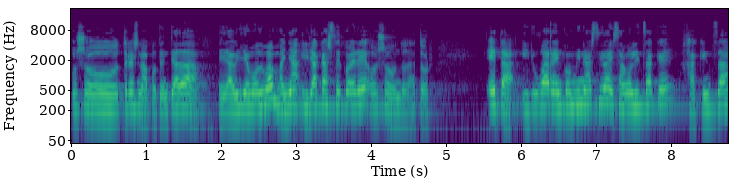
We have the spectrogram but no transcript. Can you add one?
Oso tresna potentea da erabile moduan, baina irakasteko ere oso ondo dator. Eta hirugarren kombinazioa izango litzake jakintza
